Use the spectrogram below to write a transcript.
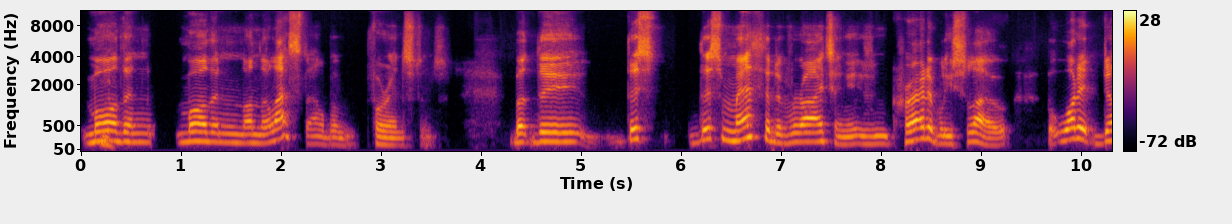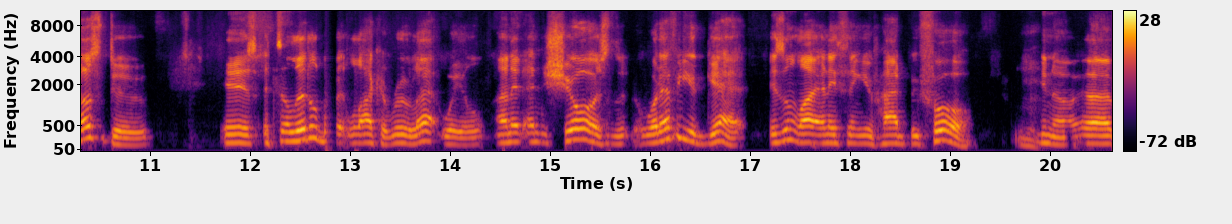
more than more than on the last album for instance. But the this this method of writing is incredibly slow, but what it does do is it's a little bit like a roulette wheel and it ensures that whatever you get isn't like anything you've had before mm. you know uh,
